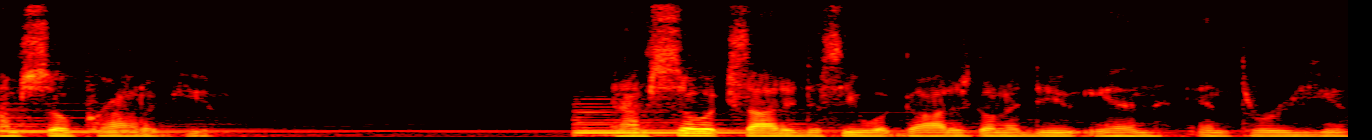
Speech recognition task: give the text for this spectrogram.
I'm so proud of you. And I'm so excited to see what God is going to do in and through you.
